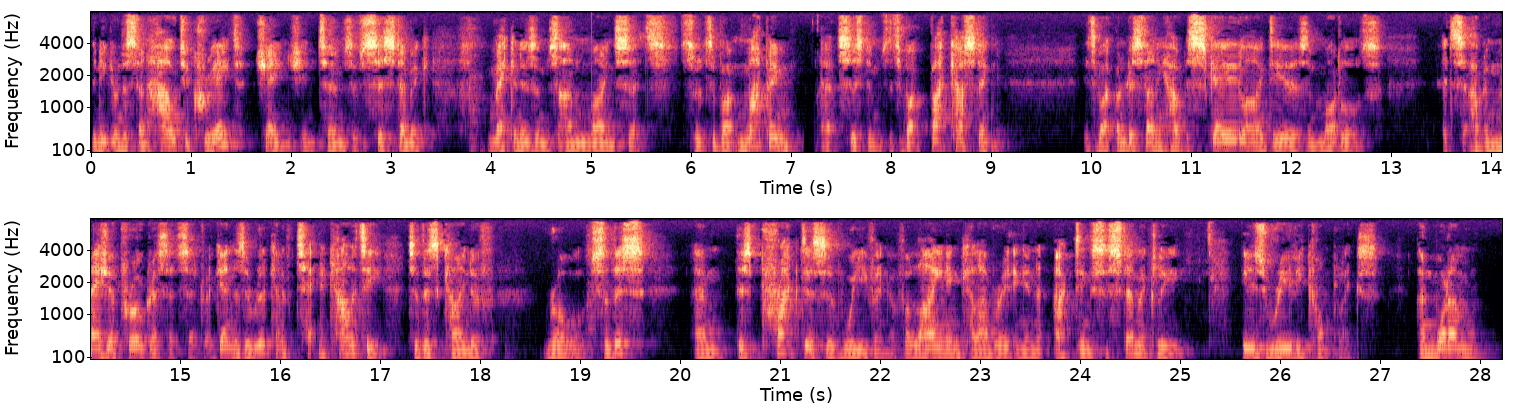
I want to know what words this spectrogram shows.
They need to understand how to create change in terms of systemic mechanisms and mindsets. So it's about mapping uh, systems. It's about backcasting. It's about understanding how to scale ideas and models. It's how to measure progress, etc. Again, there's a real kind of technicality to this kind of role. So this um, this practice of weaving, of aligning, collaborating, and acting systemically, is really complex. And what I'm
